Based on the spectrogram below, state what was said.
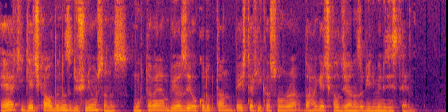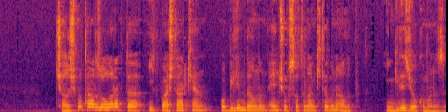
Eğer ki geç kaldığınızı düşünüyorsanız muhtemelen bu yazıyı okuduktan 5 dakika sonra daha geç kalacağınızı bilmenizi isterim. Çalışma tarzı olarak da ilk başlarken o bilim dalının en çok satılan kitabını alıp İngilizce okumanızı,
